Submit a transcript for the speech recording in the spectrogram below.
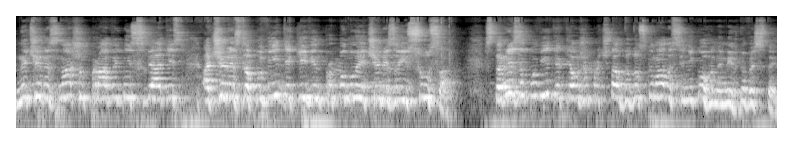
не через нашу праведність, святість, а через заповіт, який Він пропонує через Ісуса. Старий заповіт, як я вже прочитав, до досконалості нікого не міг довести.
